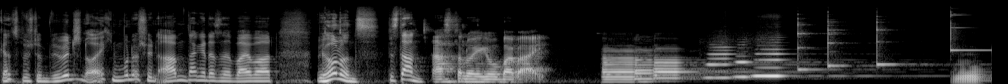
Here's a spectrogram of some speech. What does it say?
Ganz bestimmt. Wir wünschen euch einen wunderschönen Abend. Danke, dass ihr dabei wart. Wir hören uns. Bis dann. Hasta luego. Bye bye.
